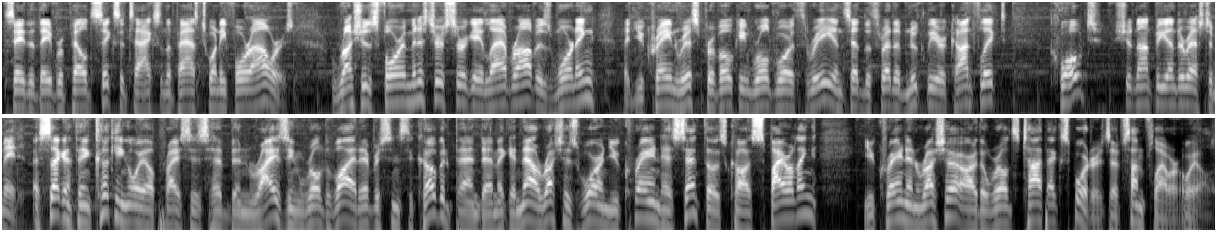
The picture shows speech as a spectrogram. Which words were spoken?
say that they've repelled six attacks in the past 24 hours. Russia's foreign minister Sergei Lavrov is warning that Ukraine risks provoking World War III and said the threat of nuclear conflict quote, should not be underestimated. A second thing cooking oil prices have been rising worldwide ever since the COVID pandemic, and now Russia's war in Ukraine has sent those costs spiraling. Ukraine and Russia are the world's top exporters of sunflower oil.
